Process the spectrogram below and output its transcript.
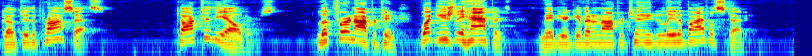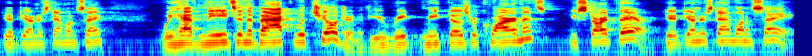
Go through the process. Talk to the elders. Look for an opportunity. What usually happens? Maybe you're given an opportunity to lead a Bible study. Do you, do you understand what I'm saying? We have needs in the back with children. If you re- meet those requirements, you start there. Do, do, you understand what I'm saying?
